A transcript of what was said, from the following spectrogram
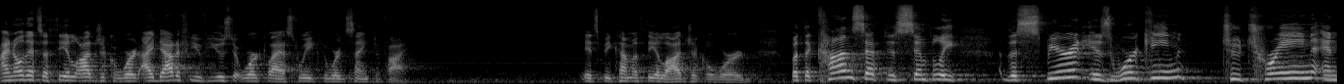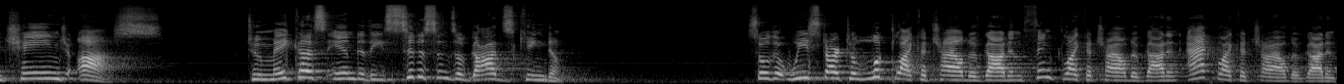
I know that's a theological word. I doubt if you've used it work last week, the word sanctify. It's become a theological word. But the concept is simply the Spirit is working to train and change us, to make us into these citizens of God's kingdom so that we start to look like a child of God and think like a child of God and act like a child of God and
